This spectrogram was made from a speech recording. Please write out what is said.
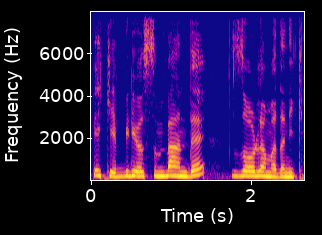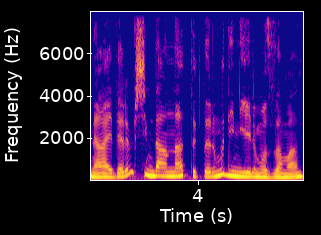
Peki biliyorsun ben de zorlamadan ikna ederim. Şimdi anlattıklarımı dinleyelim o zaman.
